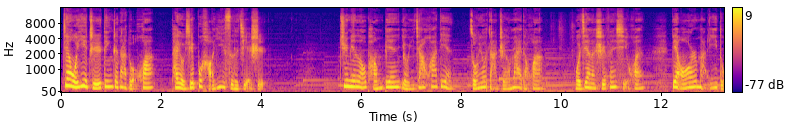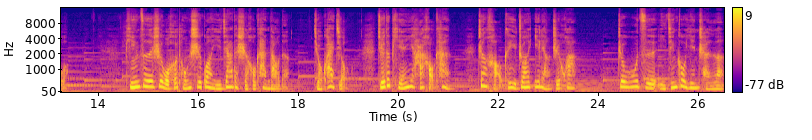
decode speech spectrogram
见我一直盯着那朵花，他有些不好意思的解释：“居民楼旁边有一家花店，总有打折卖的花，我见了十分喜欢，便偶尔买一朵。瓶子是我和同事逛宜家的时候看到的，九块九。”觉得便宜还好看，正好可以装一两枝花。这屋子已经够阴沉了，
